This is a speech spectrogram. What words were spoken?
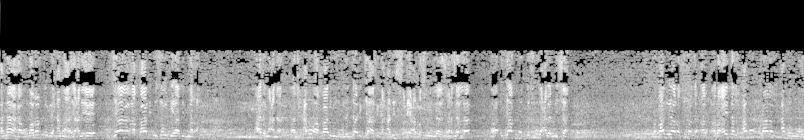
حماها ومررت بحماها. يعني إيه؟ جاء أقارب زوج هذه المرأة. هذا معنى. الحمو أقارب ولذلك جاء في الأحاديث الصحيحة عن رسول الله صلى الله عليه وسلم إياكم الدخول على النساء. فقالوا يا رسول الله أرأيت الحمو؟ قال الحمو الموت.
